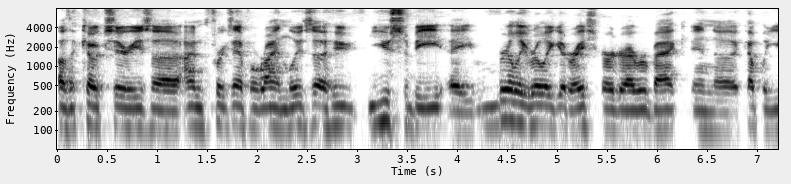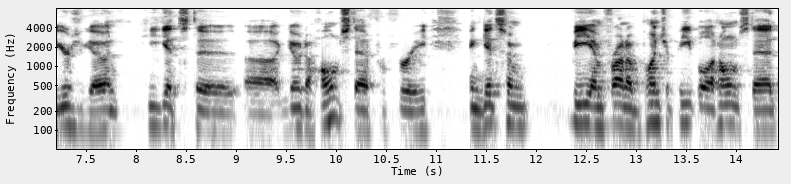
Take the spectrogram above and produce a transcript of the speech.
of the Coke Series, uh, I'm, for example, Ryan Luza, who used to be a really, really good race car driver back in uh, a couple years ago. And he gets to uh, go to Homestead for free and get some be in front of a bunch of people at Homestead,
